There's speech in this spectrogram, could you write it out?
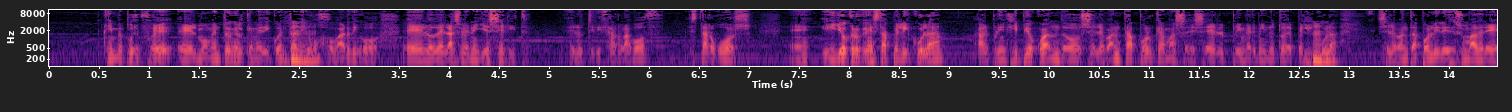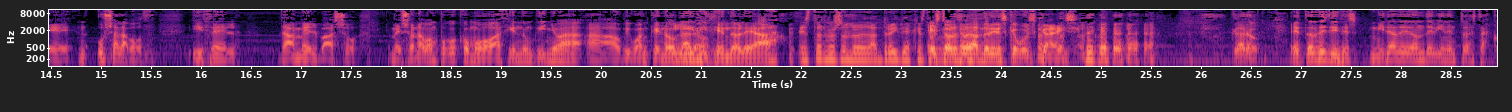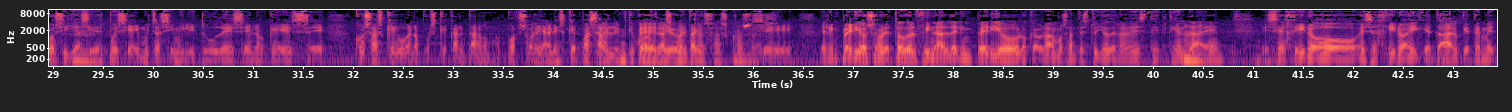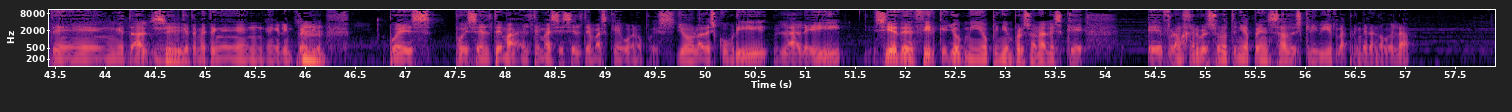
y me puse, fue el momento en el que me di cuenta, digo, jobar, digo, eh, lo de las Bene Gesserit, el utilizar la voz, Star Wars. ¿eh? Y yo creo que en esta película, al principio, cuando se levanta Paul, que además es el primer minuto de película, se levanta Paul y le dice a su madre, usa la voz. Y dice él, dame el vaso. Me sonaba un poco como haciendo un guiño a, Obi-Wan Kenobi diciéndole a... Estos no son los androides que Estos no son los androides que buscáis. Claro, entonces dices, mira de dónde vienen todas estas cosillas y mm. después sí hay muchas similitudes en lo que es eh, cosas que, bueno, pues que cantan por Soleares. ¿Qué pasa? El imperio y todas esas cosas. Sí, el imperio, sobre todo el final del imperio, lo que hablábamos antes tú y yo de la de esta tienda, mm. ¿eh? Ese giro, ese giro ahí que tal, que te meten, que tal, y el que te meten en, el imperio. Mm. Pues, pues el tema, el tema es ese, el tema es que, bueno, pues yo la descubrí, la leí. Sí he de decir que yo, mi opinión personal es que eh, Frank Herbert solo tenía pensado escribir la primera novela.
